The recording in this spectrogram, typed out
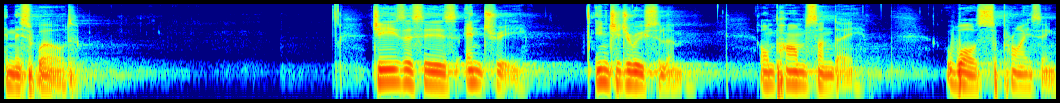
in this world. Jesus' entry into Jerusalem on Palm Sunday was surprising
